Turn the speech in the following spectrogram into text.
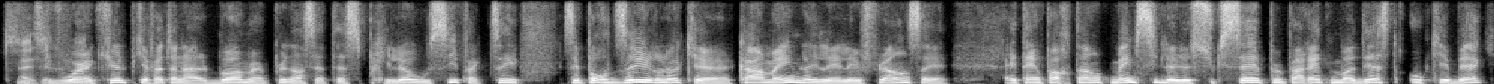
qui, qui voit un culte, qui a fait un album un peu dans cet esprit-là aussi. Fait que, c'est pour dire là, que quand même, l'influence est, est, importante, même si le, succès peut paraître modeste au Québec.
